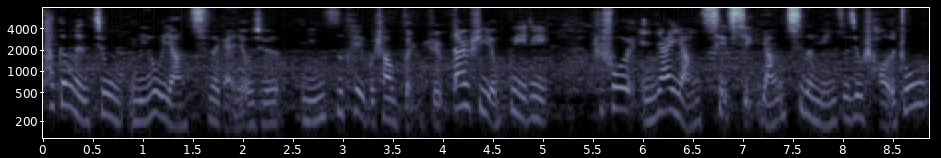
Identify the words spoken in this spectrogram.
他根本就没有洋气的感觉，我觉得名字配不上本质，但是也不一定。是说人家洋气起洋气的名字就是好的，中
